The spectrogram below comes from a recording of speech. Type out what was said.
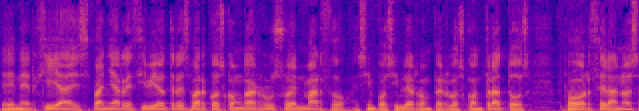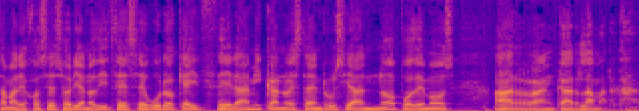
Energía, España recibió tres barcos con gas ruso en marzo. Es imposible romper los contratos. Porcelanosa, María José Soriano dice, seguro que hay cerámica nuestra en Rusia, no podemos arrancar la marca.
